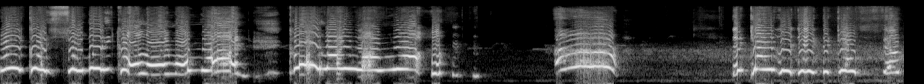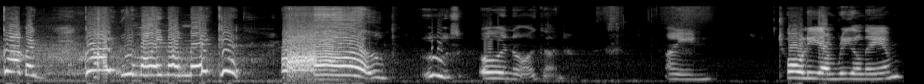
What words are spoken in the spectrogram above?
Hey guys, somebody call 911! Call 911! ah! The gang, the, the, gang's still coming! Guys, we might not make it! Ah! Ooh, oh no, I can't. I mean, totally a real name.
